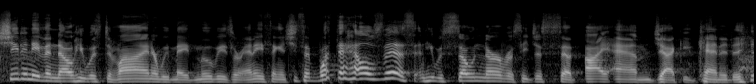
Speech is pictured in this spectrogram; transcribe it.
she didn't even know he was divine or we made movies or anything. And she said, What the hell's this? And he was so nervous, he just said, I am Jackie Kennedy.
